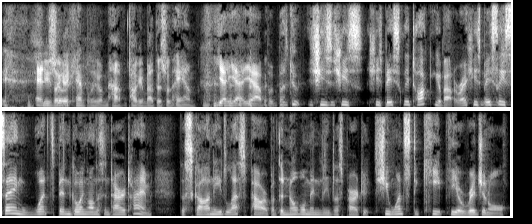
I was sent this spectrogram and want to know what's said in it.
And she's so- like i can't believe i'm not talking about this with ham. Yeah yeah yeah. But but dude she's she's she's basically talking about it right? She's basically saying what's been going on this entire time. The skaa need less power but the noblemen need less power too. She wants to keep the original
